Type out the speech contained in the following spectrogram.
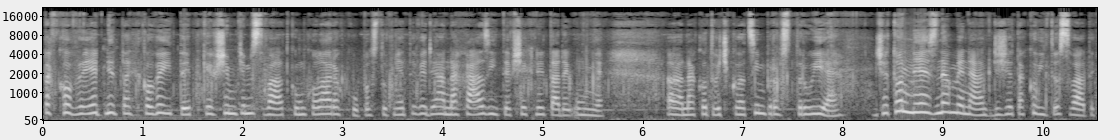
takový, jedno takový tip ke všem těm svátkům kola roku. Postupně ty videa nacházíte všechny tady u mě na kotvičkovacím prostoru je, že to neznamená, když je takovýto svátek,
